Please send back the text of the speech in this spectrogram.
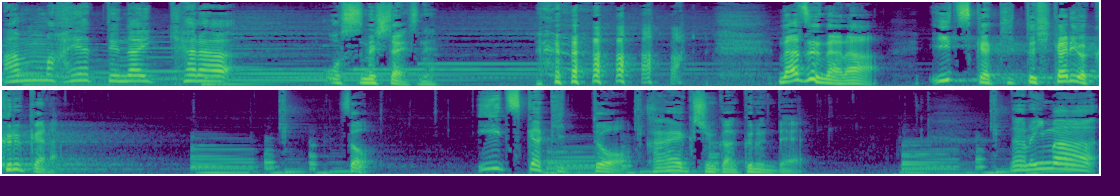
あんま流行ってないキャラおすすめしたいですね。なぜならいつかきっと光は来るから。そう。いつかきっと輝く瞬間来るんで。だから今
